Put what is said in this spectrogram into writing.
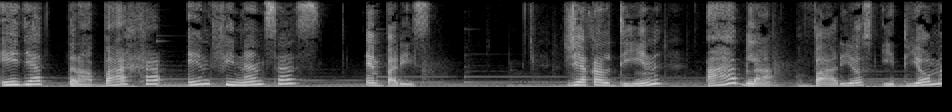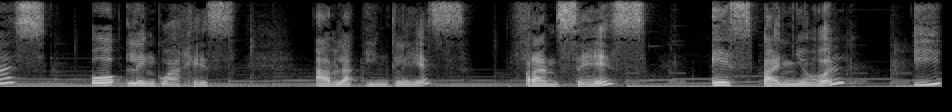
ella trabaja en finanzas en París. Geraldine habla varios idiomas o lenguajes. Habla inglés, francés, español y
